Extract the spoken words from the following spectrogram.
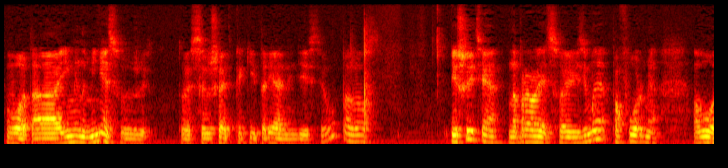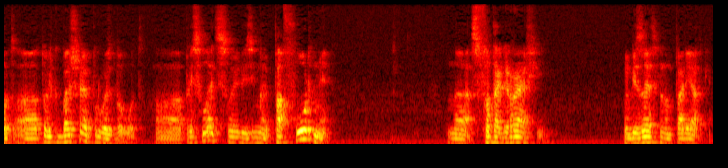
Вот, а именно менять свою жизнь. То есть совершать какие-то реальные действия. Вот, пожалуйста. Пишите, направляйте свое резюме по форме. Вот, а, только большая просьба, вот, а, присылайте свое резюме по форме, да, с фотографией в обязательном порядке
